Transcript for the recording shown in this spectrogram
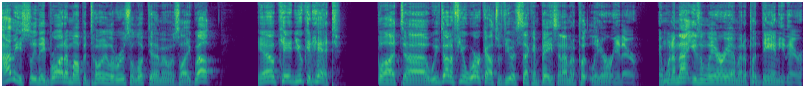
obviously they brought him up and Tony La Russa looked at him and was like, well, you know, kid, you can hit, but uh, we've done a few workouts with you at second base and I'm going to put Leury there. And when I'm not using Leury, I'm going to put Danny there,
